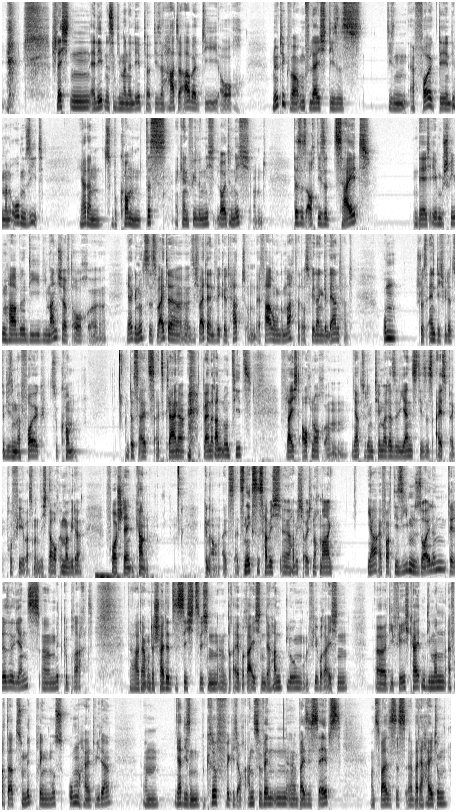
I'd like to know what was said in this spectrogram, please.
schlechten Erlebnisse, die man erlebt hat, diese harte Arbeit, die auch nötig war, um vielleicht dieses, diesen Erfolg, den, den man oben sieht, ja, dann zu bekommen. Das erkennen viele nicht, Leute nicht. Und das ist auch diese Zeit, in der ich eben beschrieben habe, die die Mannschaft auch äh, ja, genutzt ist, weiter, äh, sich weiterentwickelt hat und Erfahrungen gemacht hat, aus Fehlern gelernt hat, um schlussendlich wieder zu diesem Erfolg zu kommen. Und das als, als kleine, kleine Randnotiz. Vielleicht auch noch ähm, ja, zu dem Thema Resilienz, dieses Eisberg-Profil, was man sich da auch immer wieder vorstellen kann. Genau, als, als nächstes habe ich, äh, hab ich euch nochmal ja, einfach die sieben Säulen der Resilienz äh, mitgebracht. Da, da unterscheidet es sich zwischen äh, drei Bereichen der Handlung und vier Bereichen äh, die Fähigkeiten, die man einfach dazu mitbringen muss, um halt wieder ähm, ja, diesen Begriff wirklich auch anzuwenden äh, bei sich selbst. Und zwar ist es äh, bei der Haltung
